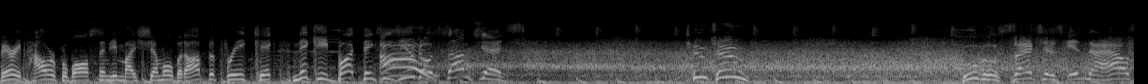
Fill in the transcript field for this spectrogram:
Very powerful ball sent in by Schemmel, but off the free kick, Nicky Butt thinks he's oh! Hugo Sanchez. 2-2. Hugo Sanchez in the house.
